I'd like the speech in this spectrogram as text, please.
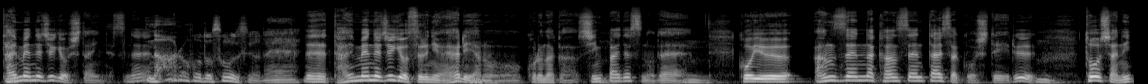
対面で授業したいんですね。なるほどそうですよね。で対面で授業するにはやはり、あのコロナ禍心配ですので、うん、こういう安全な感染対策をしている当社に、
